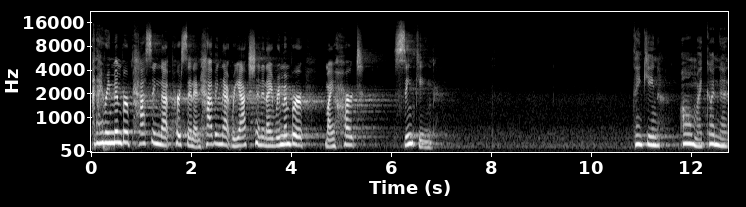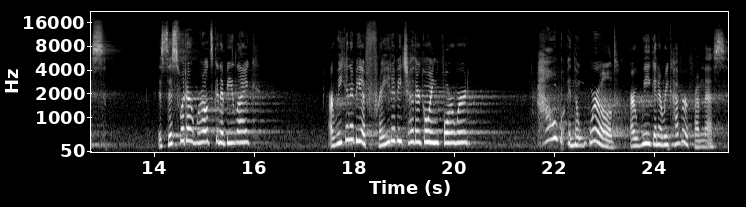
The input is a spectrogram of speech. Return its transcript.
And I remember passing that person and having that reaction, and I remember my heart sinking thinking, oh my goodness, is this what our world's gonna be like? Are we gonna be afraid of each other going forward? How in the world are we gonna recover from this?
